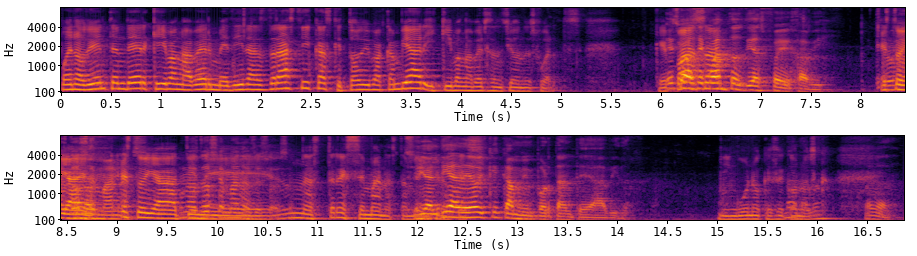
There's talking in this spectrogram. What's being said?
Bueno, dio a entender que iban a haber medidas drásticas, que todo iba a cambiar y que iban a haber sanciones fuertes. ¿Qué ¿Eso pasa? hace cuántos días fue, Javi? Esto ya, es- esto ya Unas tiene dos semanas de eso hace. unas tres semanas también. y al día de hoy, ¿qué cambio importante ha habido? Ninguno que se conozca. No.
